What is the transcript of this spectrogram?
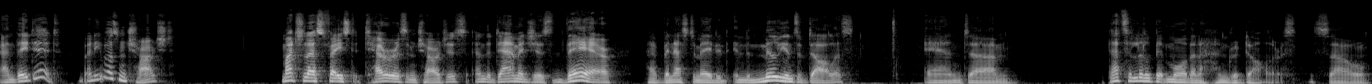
And they did, but he wasn't charged. Much less faced terrorism charges, and the damages there have been estimated in the millions of dollars. And um, that's a little bit more than a $100. So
